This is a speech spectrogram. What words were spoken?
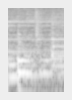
Mm-hmm.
